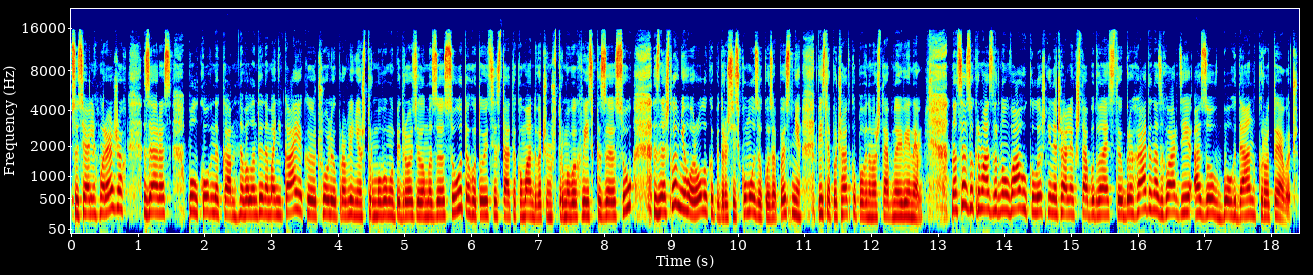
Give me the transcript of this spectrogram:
В соціальних мережах зараз полковника Валентина Манька, який очолює управління штурмовими підрозділами ЗСУ та готується стати командувачем штурмових військ ЗСУ, знайшли в нього ролики під російську музику, записані після початку повномасштабної війни. На це зокрема звернув увагу колишній начальник штабу 12-ї бригади Нацгвардії Азов Богдан Кротевич.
